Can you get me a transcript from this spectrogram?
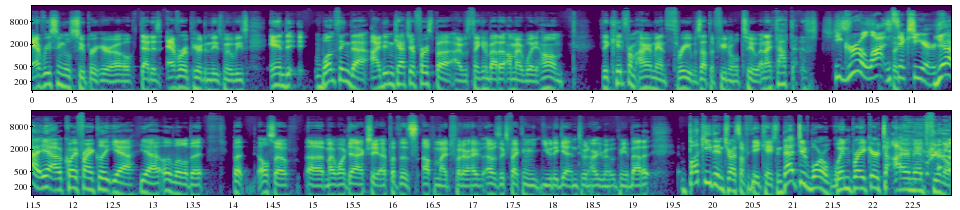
every single superhero that has ever appeared in these movies. And one thing that I didn't catch at first, but I was thinking about it on my way home. The kid from Iron Man 3 was at the funeral too. And I thought that was He grew a lot in like- six years. yeah, yeah, quite frankly, yeah, yeah, a little bit. But also, uh, my one guy, actually, I put this up on my Twitter. I, I was expecting you to get into an argument with me about it. Bucky didn't dress up for the occasion. That dude wore a windbreaker to Iron Man's funeral.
